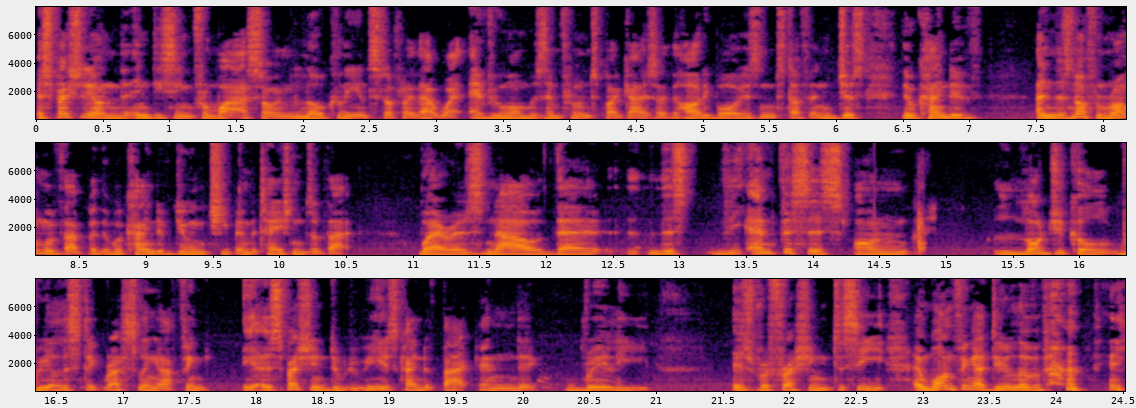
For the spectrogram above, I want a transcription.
especially on the indie scene, from what I saw and locally and stuff like that, where everyone was influenced by guys like the Hardy Boys and stuff, and just they were kind of, and there's nothing wrong with that, but they were kind of doing cheap imitations of that. Whereas now the this the emphasis on logical, realistic wrestling, I think, especially in WWE, is kind of back, and it really is refreshing to see. And one thing I do love about the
